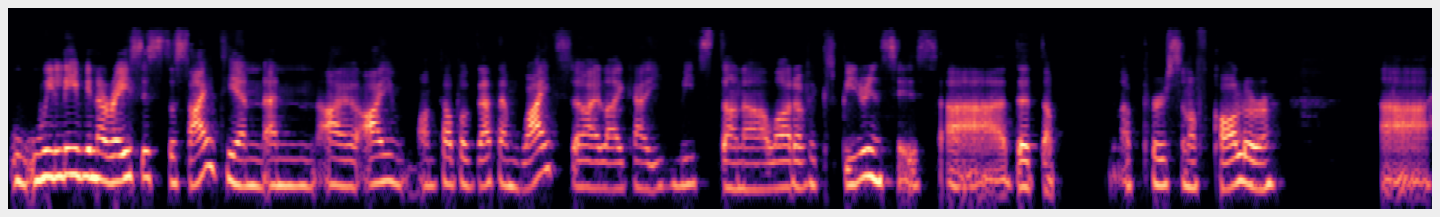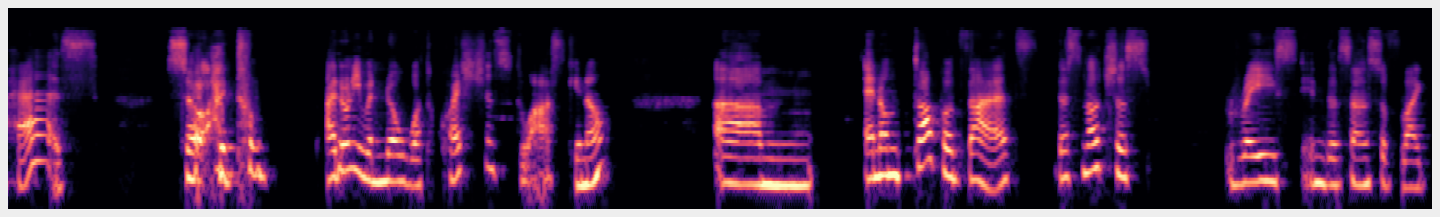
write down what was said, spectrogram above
we live in a racist society and and I, I on top of that I'm white so I like I missed on a lot of experiences uh, that a, a, person of color uh, has so I don't I don't even know what questions to ask you know um, and on top of that that's not just race in the sense of like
